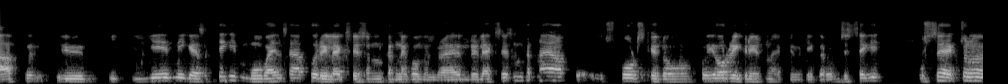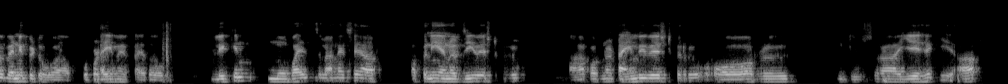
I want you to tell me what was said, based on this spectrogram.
आप ये नहीं कह सकते कि मोबाइल से आपको रिलैक्सेशन करने को मिल रहा है। रिलैक्सेशन करना है आप स्पोर्ट्स खेलो, कोई और रिक्रिएशनल एक्टिविटी करो, जिससे कि उससे एक्चुअल में बेनिफिट होगा आपको, पढ़ाई में फ़ायदा होगा। लेकिन मोबाइल चलाने से आप अपनी एनर्जी वेस्ट कर, आप अपना टाइम भी वेस्ट कर और दूसरा ये है कि आप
